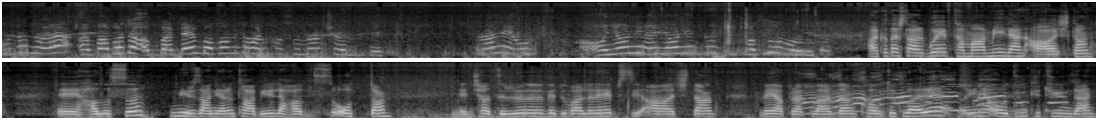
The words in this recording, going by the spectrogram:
ondan sonra e, baba da benim babam da arkasından çevirdi. Yani o yani yani tatlı olur. Arkadaşlar bu ev tamamıyla ağaçtan. E, halısı, Mirzanyar'ın tabiriyle halısı ottan. E, çadırı ve duvarları hepsi ağaçtan ve yapraklardan. Koltukları yine odun kütüğünden.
